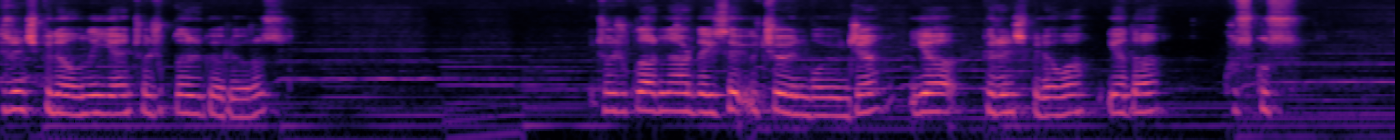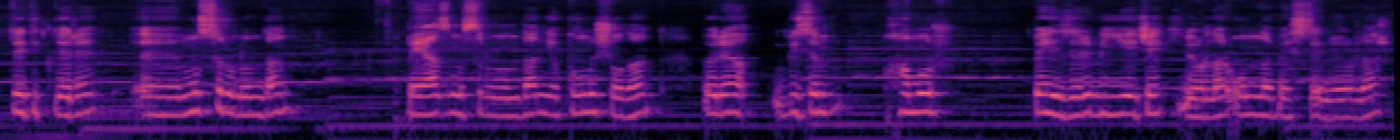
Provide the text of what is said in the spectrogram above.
pirinç pilavını yiyen çocukları görüyoruz. Çocuklar neredeyse 3 öğün boyunca ya pirinç pilavı ya da kuskus dedikleri e, mısır unundan, beyaz mısır unundan yapılmış olan böyle bizim hamur benzeri bir yiyecek yiyorlar. Onunla besleniyorlar.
